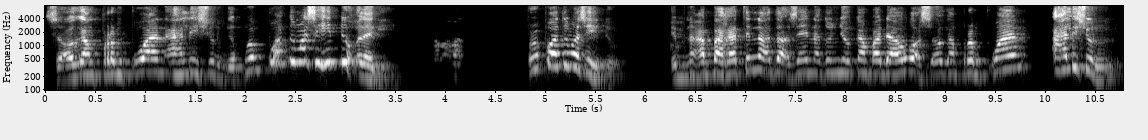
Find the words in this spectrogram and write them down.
Seorang perempuan ahli syurga. Perempuan tu masih hidup lagi. Perempuan tu masih hidup. Ibn Abbas kata, nak tak saya nak tunjukkan pada awak seorang perempuan ahli syurga.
